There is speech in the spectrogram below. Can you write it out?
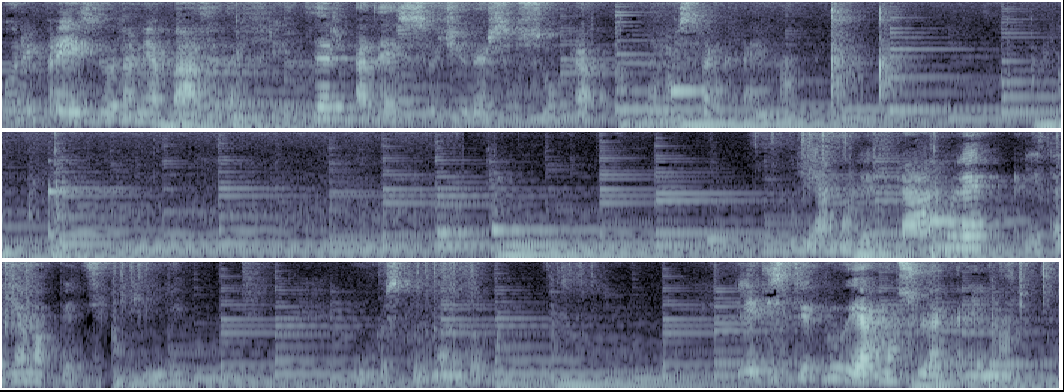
Ho ripreso la mia base dal freezer, adesso ci verso sopra la nostra crema. Diamo le fragole e le tagliamo a pezzettini, in questo modo. Le distribuiamo sulla crema.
